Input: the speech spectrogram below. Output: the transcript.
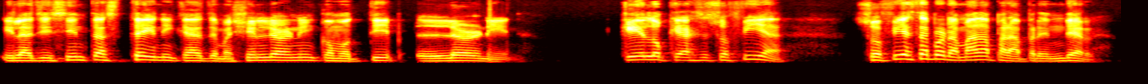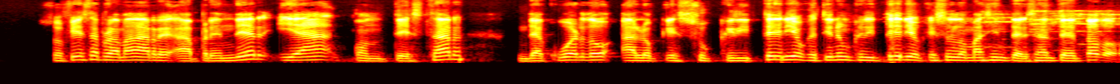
y las distintas técnicas de Machine Learning como Deep Learning. ¿Qué es lo que hace Sofía? Sofía está programada para aprender. Sofía está programada a aprender y a contestar de acuerdo a lo que su criterio, que tiene un criterio que es lo más interesante de todo,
